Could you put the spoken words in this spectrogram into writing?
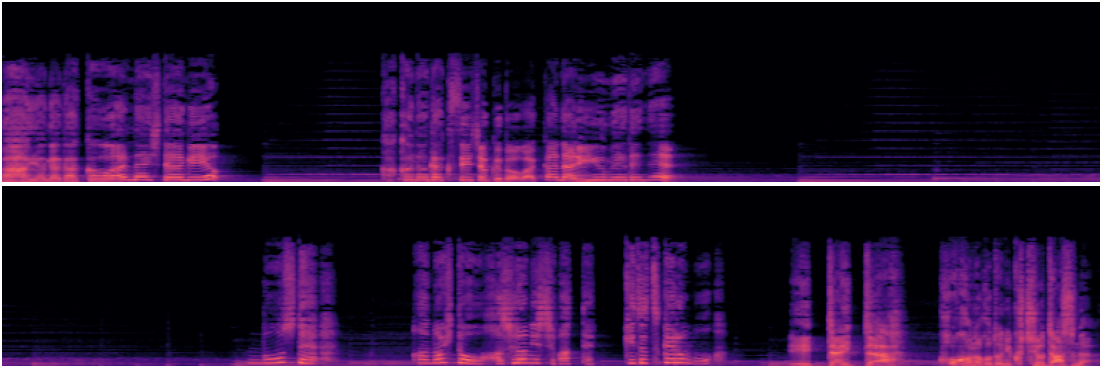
ばあやが学校を案内してあげよう。ここの学生食堂はかなり有名でね。どうして、あの人を柱に縛って傷つけるの？言った言った。ここのことに口を出すな。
